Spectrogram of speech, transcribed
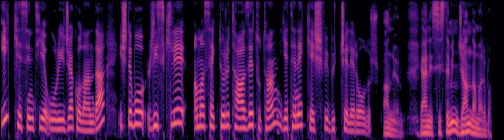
ilk kesintiye uğrayacak olan da işte bu riskli ama sektörü taze tutan yetenek keşfi bütçeleri olur. Anlıyorum. Yani sistemin can damarı bu.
